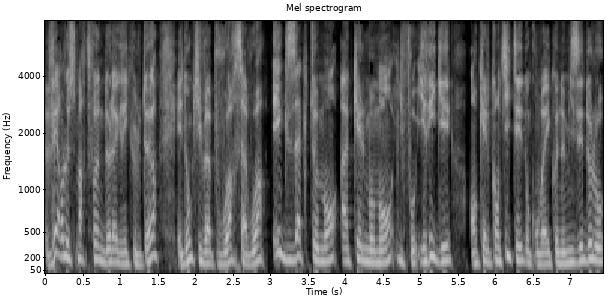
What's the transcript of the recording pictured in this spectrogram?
vers le smartphone de l'agriculteur et donc il va pouvoir savoir exactement à quel moment il faut irriguer, en quelle quantité, donc on va économiser de l'eau.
